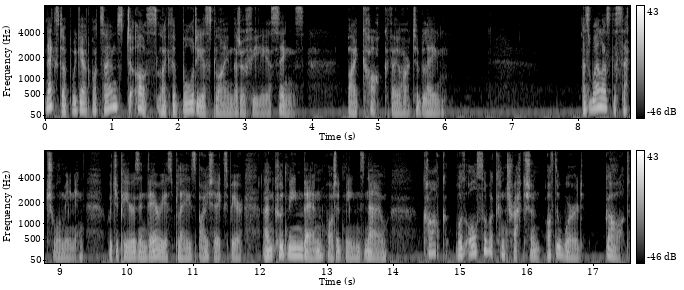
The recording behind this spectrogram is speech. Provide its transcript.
Next up, we get what sounds to us like the bawdiest line that Ophelia sings By cock they are to blame. As well as the sexual meaning, which appears in various plays by Shakespeare and could mean then what it means now, cock was also a contraction of the word God.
